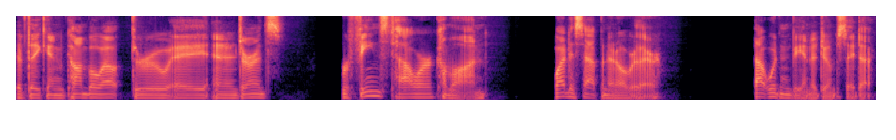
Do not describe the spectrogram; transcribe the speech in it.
If they can combo out through a an endurance, Raffine's Tower, come on. What is happening over there? That wouldn't be in a Doomsday deck.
